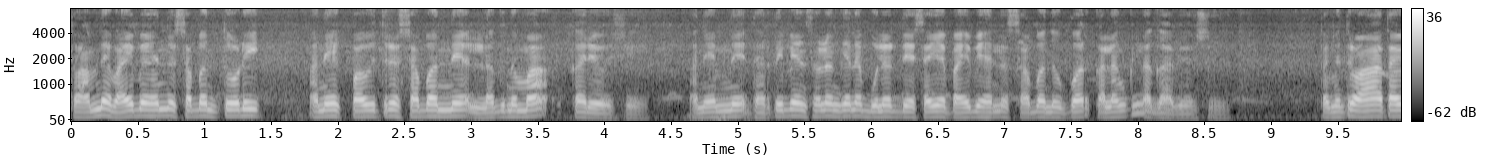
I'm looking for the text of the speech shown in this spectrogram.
તો આમને ભાઈ બહેનનો સંબંધ તોડી અને એક પવિત્ર સંબંધને લગ્નમાં કર્યો છે. અને એમને ધરતીબેન સોલંકી અને બુલેટ દેસાઈએ ભાઈ બહેનના સંબંધ ઉપર કલંક લગાવ્યો છે. તો મિત્રો, આ હતા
